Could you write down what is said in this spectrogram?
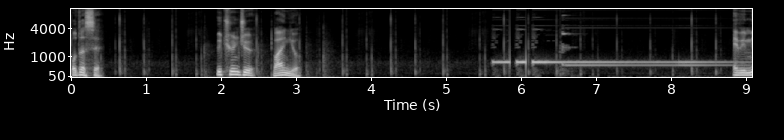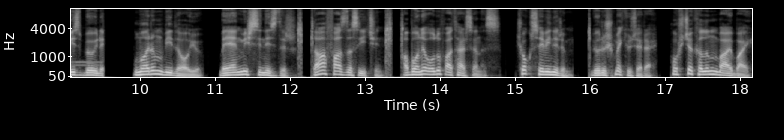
odası. Üçüncü banyo. Evimiz böyle. Umarım videoyu beğenmişsinizdir. Daha fazlası için abone olup atarsanız çok sevinirim. Görüşmek üzere. Hoşça kalın bay bay.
